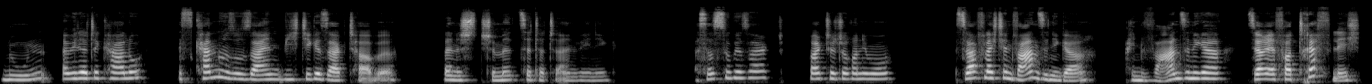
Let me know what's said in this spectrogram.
Nun, erwiderte Carlo, es kann nur so sein, wie ich dir gesagt habe. Seine Stimme zitterte ein wenig. Was hast du gesagt? fragte Geronimo. Es war vielleicht ein Wahnsinniger. Ein Wahnsinniger? Es wäre ja vortrefflich.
